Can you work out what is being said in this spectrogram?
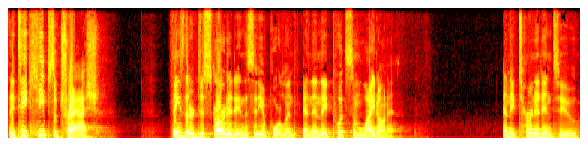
they take heaps of trash, things that are discarded in the city of Portland, and then they put some light on it and they turn it into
